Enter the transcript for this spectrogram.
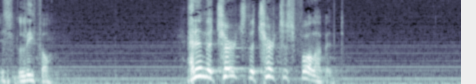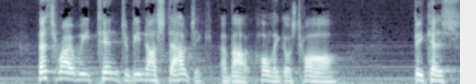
it's lethal. And in the church, the church is full of it. That's why we tend to be nostalgic about Holy Ghost Hall because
